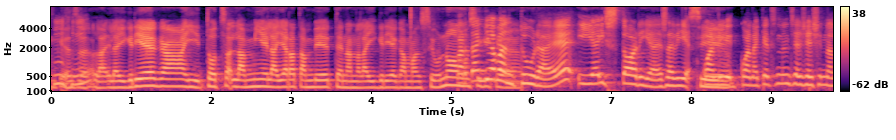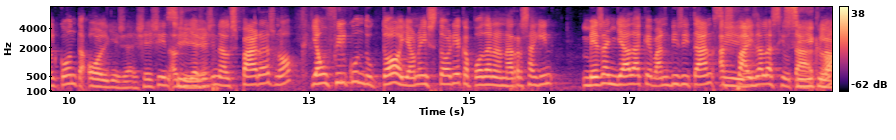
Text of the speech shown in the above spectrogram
que és Mhm. la, la Y, i tots, la Mia i la Yara també tenen la Y amb el seu nom. Per o tant, sigui hi ha aventura, eh? I hi ha història, és a dir, Sí. quan, li, quan aquests nens llegeixin el conte, o el llegeixin, els Sí. llegeixin els pares, no? Hi ha un fil conductor, hi ha una història que poden anar resseguint més enllà de que van visitant espais a la ciutat, Sí, clar,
